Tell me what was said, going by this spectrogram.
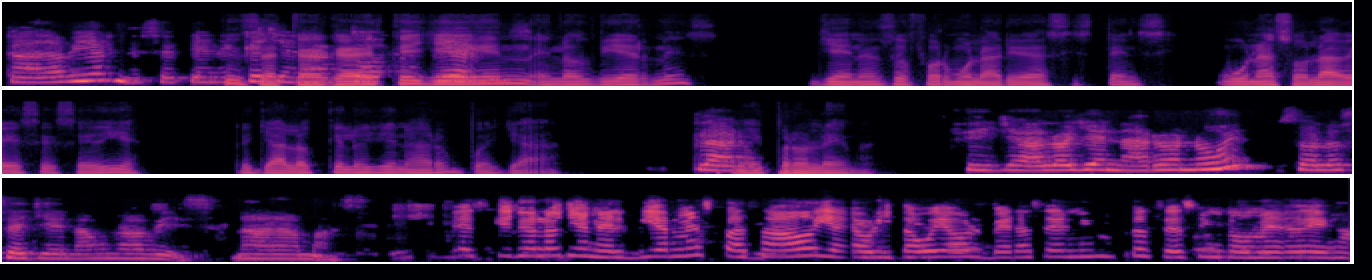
cada viernes, se tiene Sí, o que sea, llenar cada vez que lleguen viernes. en los viernes, llenan su formulario de asistencia, una sola vez ese día. Entonces ya los que lo llenaron, pues ya no hay problema. si ya lo llenaron hoy, solo se llena una vez, nada más. Es que yo lo llené el viernes pasado y ahorita voy a volver a hacer el mismo proceso y no me deja.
